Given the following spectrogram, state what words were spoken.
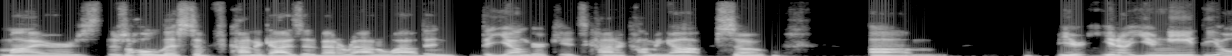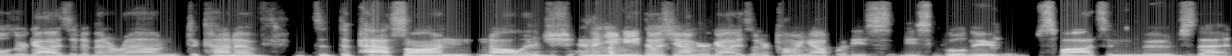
Myers. There's a whole list of kind of guys that have been around a while. Then the younger kids kind of coming up. So, um, you you know you need the older guys that have been around to kind of to, to, pass on knowledge, and then you need those younger guys that are coming up with these these cool new spots and moves that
